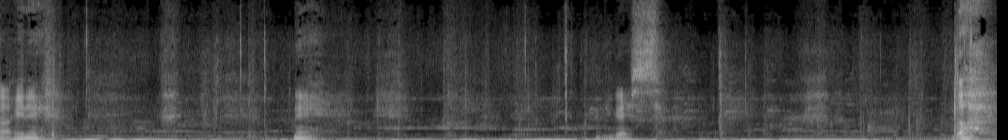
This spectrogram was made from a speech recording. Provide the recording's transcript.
Nah ini. Nih. Ini guys. Ah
